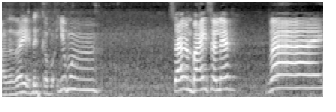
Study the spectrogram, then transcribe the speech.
அதை தான் எடுக்க போ ஏம்மா. சாகன் பாய் சொல்லு. பாய்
